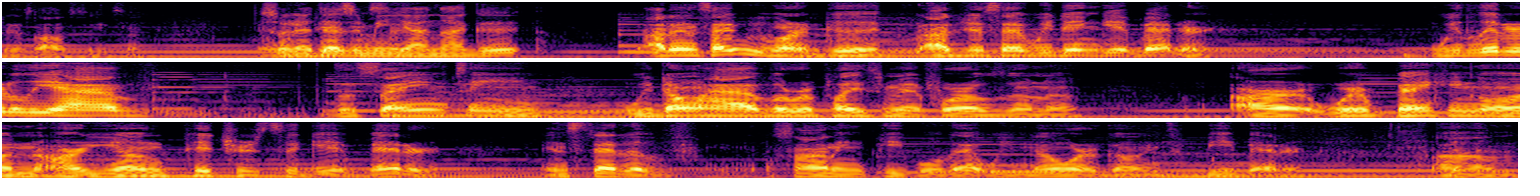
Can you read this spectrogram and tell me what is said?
this offseason. So that doesn't mean y'all not good. I didn't say we weren't good. I just said we didn't get better. We literally have the same team. We don't have a replacement for Ozuna. Our we're banking on our young pitchers to get better instead of signing people that we know are going to be better. Um,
